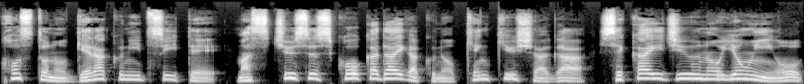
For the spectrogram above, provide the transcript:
コストの下落について、マスチューセス工科大学の研究者が世界中の要因を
